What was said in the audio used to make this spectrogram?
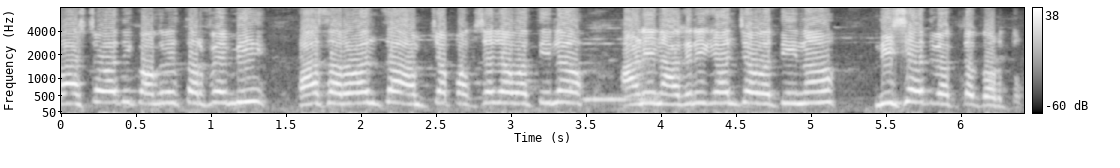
राष्ट्रवादी काँग्रेसतर्फे मी ह्या सर्वांचा आमच्या पक्षाच्या वतीनं आणि नागरिकांच्या वतीनं निषेध व्यक्त करतो.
